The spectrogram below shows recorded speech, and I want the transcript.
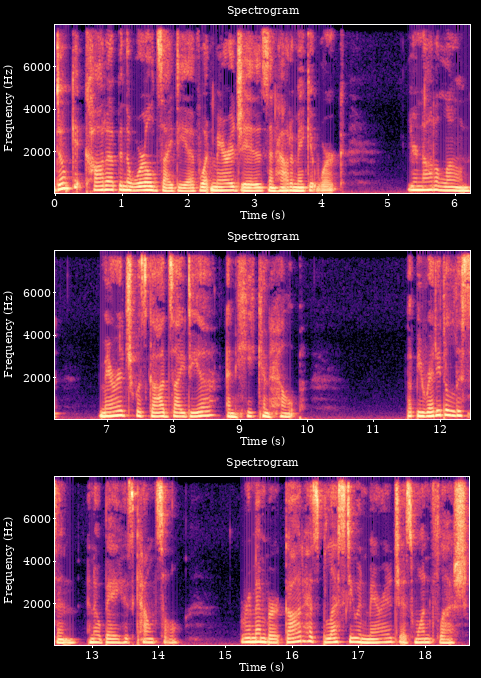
Don't get caught up in the world's idea of what marriage is and how to make it work. You're not alone. Marriage was God's idea and He can help. But be ready to listen and obey His counsel. Remember, God has blessed you in marriage as one flesh.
